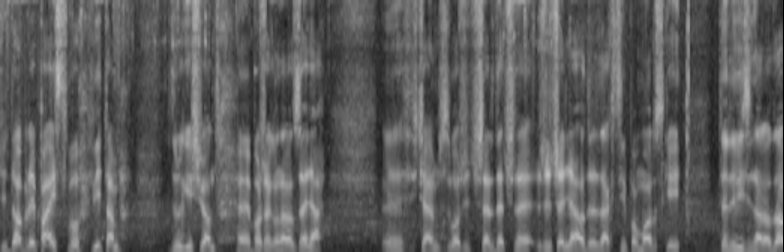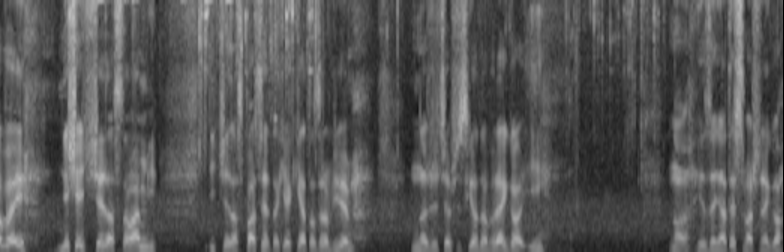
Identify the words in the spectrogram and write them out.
Dzień dobry Państwu, witam w drugi świąt e, Bożego Narodzenia. E, Chciałem złożyć serdeczne życzenia od redakcji pomorskiej Telewizji Narodowej. Nie siedźcie za stołami, idźcie na spacer, tak jak ja to zrobiłem. No życzę wszystkiego dobrego i no, jedzenia też smacznego,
